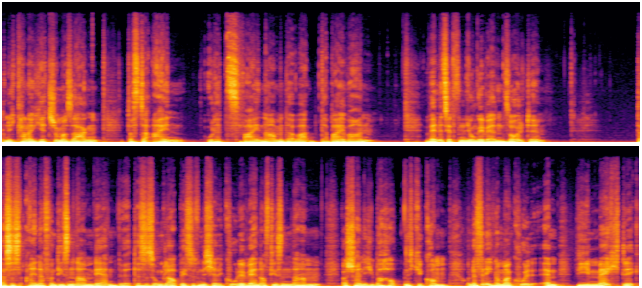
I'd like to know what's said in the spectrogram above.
Und ich kann euch jetzt schon mal sagen, dass da ein oder zwei Namen dabei waren, wenn es jetzt ein Junge werden sollte, dass es einer von diesen Namen werden wird. Das ist unglaublich, das finde ich ja cool. Wir wären auf diesen Namen wahrscheinlich überhaupt nicht gekommen. Und da finde ich nochmal cool, ähm, wie mächtig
